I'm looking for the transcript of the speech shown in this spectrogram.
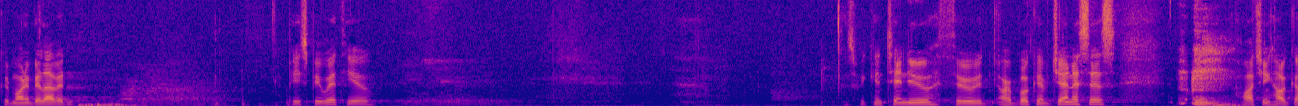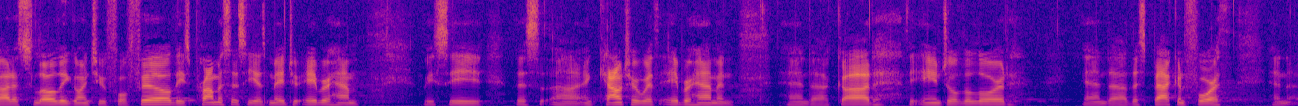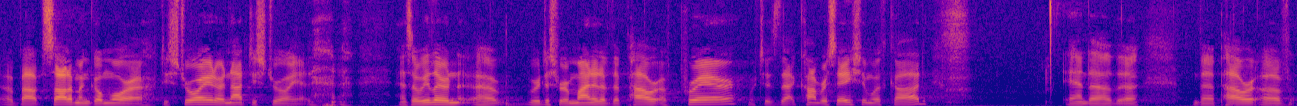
Good morning, beloved. Peace be with you. As we continue through our book of Genesis, watching how God is slowly going to fulfill these promises he has made to Abraham, we see this uh, encounter with Abraham and, and uh, God, the angel of the Lord, and uh, this back and forth and about Sodom and Gomorrah destroy it or not destroy it. And so we learn, uh, we're just reminded of the power of prayer, which is that conversation with God, and uh, the, the power of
